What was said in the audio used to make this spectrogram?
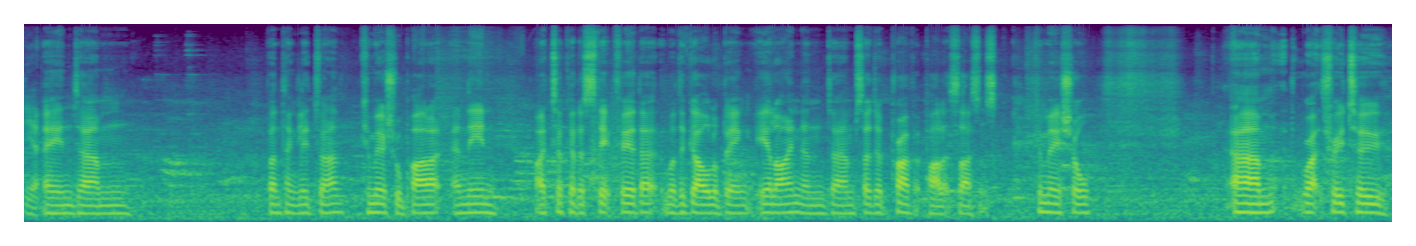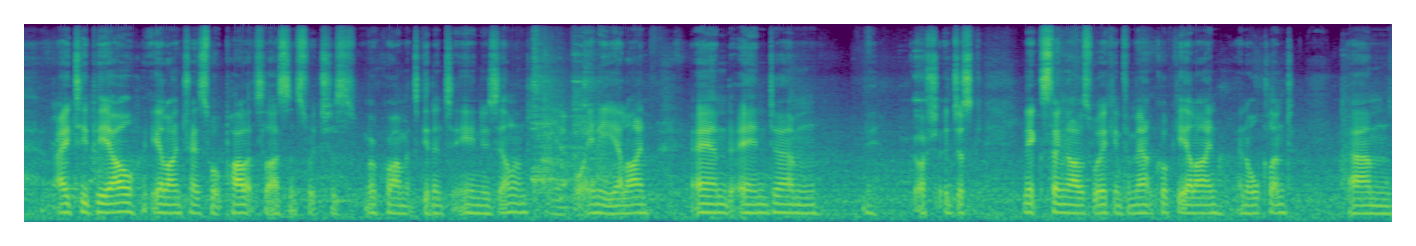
Yeah. And um, one thing led to another, commercial pilot. And then I took it a step further with the goal of being airline. And um, so I did private pilot's license, commercial, um, right through to ATPL, Airline Transport Pilot's License, which is a requirement to get into Air New Zealand Yeah. or any airline. And, and um, yeah, gosh, it just, next thing I was working for Mount Cook Airline in Auckland, um,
